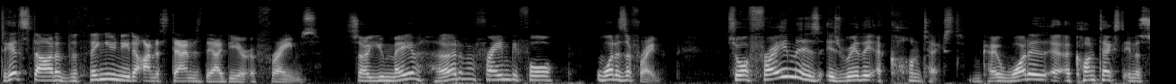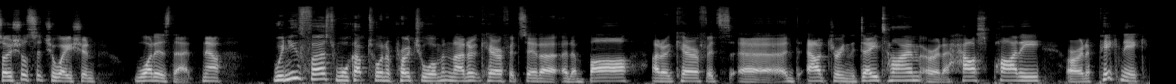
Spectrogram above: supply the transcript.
to get started, the thing you need to understand is the idea of frames. So, you may have heard of a frame before. What is a frame? So, a frame is, is really a context. Okay, what is a context in a social situation? What is that? Now, when you first walk up to and approach a woman, and I don't care if it's at a, at a bar, I don't care if it's uh, out during the daytime or at a house party or at a picnic,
